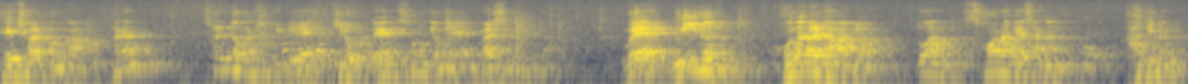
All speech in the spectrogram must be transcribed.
대처할 건가 하는 설명을 하기 위해 기록된 성경의 말씀입니다. 왜 의인은 고난을 당하며 또한 선하게 사는 악인은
